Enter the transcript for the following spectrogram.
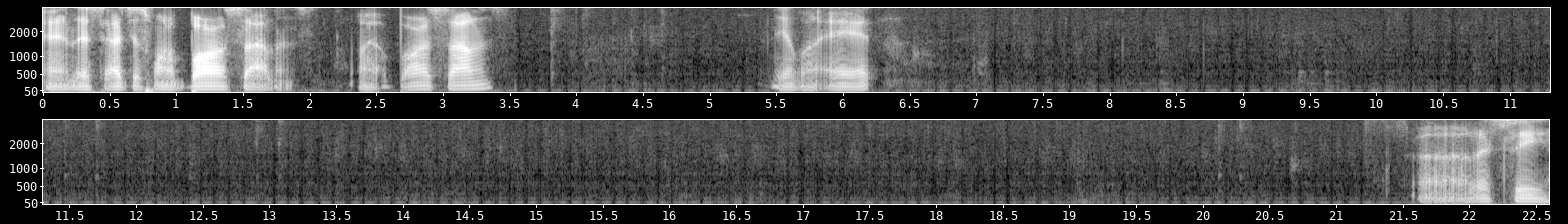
And let's I just want to bar silence. I have bar silence. Then I'm to add. Uh, let's see.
